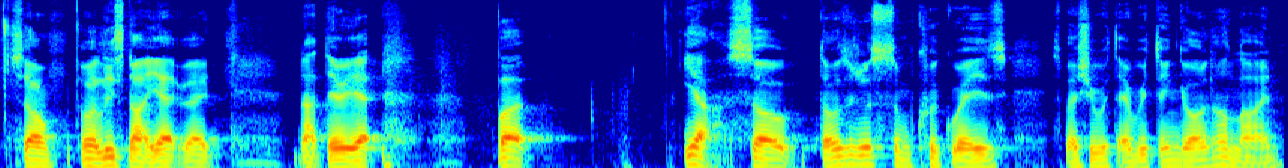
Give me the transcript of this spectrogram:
So, or at least not yet, right? Not there yet. But yeah, so those are just some quick ways, especially with everything going online.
